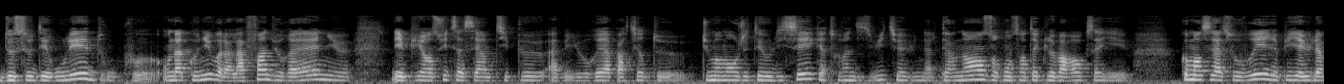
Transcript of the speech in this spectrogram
de se dérouler, donc euh, on a connu voilà la fin du règne. Et puis ensuite, ça s'est un petit peu amélioré à partir de, du moment où j'étais au lycée, 98, il y a eu une alternance, donc on sentait que le Maroc, ça y est, commençait à s'ouvrir. Et puis il y a eu la,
